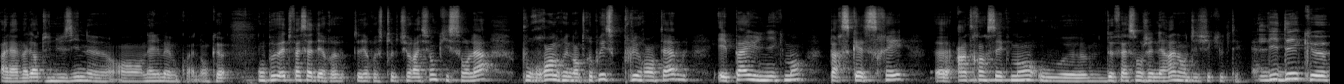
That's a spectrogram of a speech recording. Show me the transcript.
à la valeur d'une usine euh, en elle-même. Donc, euh, on peut être face à des, restructurations qui sont là pour rendre une entreprise plus rentable et pas uniquement parce qu'elle serait euh, intrinsèquement ou de façon générale en difficulté. L'idée que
